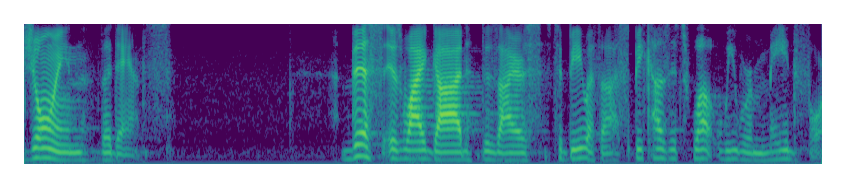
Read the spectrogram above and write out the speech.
join the dance. This is why God desires to be with us, because it's what we were made for.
